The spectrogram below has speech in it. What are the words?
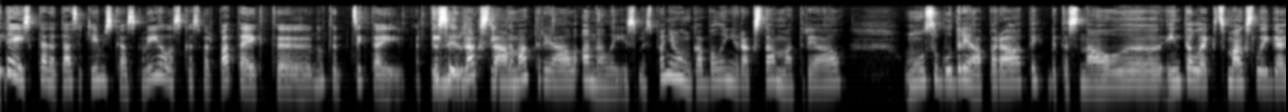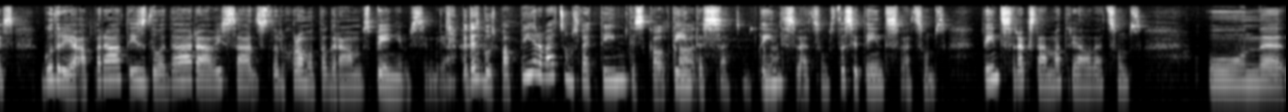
idejas, ka tās ir ķīmiskās vielas, kas var pateikt, nu, cik tā ir. Tas ir rakstām materiāla analīze. Mēs paņemam gabaliņu rakstām materiālu. Mūsu gudrie aparāti, bet tas nav uh, intelekts mākslīgais, gudrie aparāti izdod ārā visādas chromatogrammas, pieņemsim. Ja. Bet tas būs papīra vecums vai tintes kaut? Tintes, vecums. tintes vecums. Tas ir tintes vecums. Tintes rakstām materiāla vecums. Uh, Un e,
